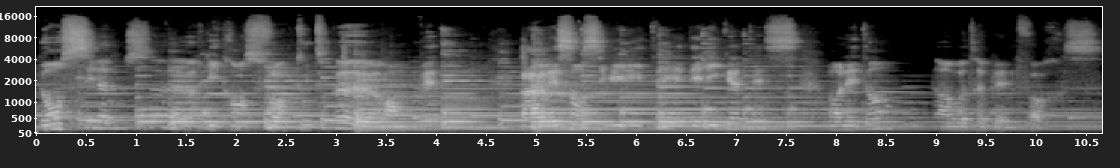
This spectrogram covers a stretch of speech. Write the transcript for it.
vie. Dansez la douceur qui transforme toute peur en paix par les sensibilités et délicatesses en étant dans votre pleine force.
